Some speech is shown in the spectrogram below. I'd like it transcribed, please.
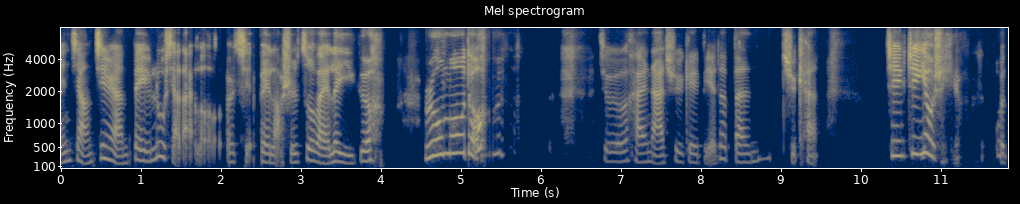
演讲竟然被录下来了，而且被老师作为了一个 role model，就还拿去给别的班去看。这这又是一个我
